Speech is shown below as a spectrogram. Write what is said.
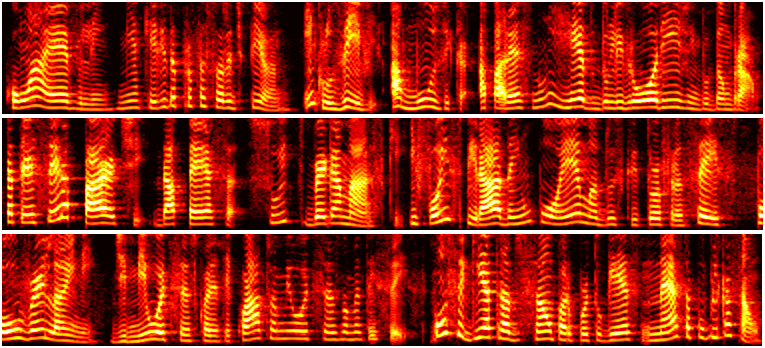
com a Evelyn, minha querida professora de piano. Inclusive, a música aparece no enredo do livro Origem do Dan Brown. É a terceira parte da peça Suite Bergamasque e foi inspirada em um poema do escritor francês Paul Verlaine, de 1844 a 1896. Consegui a tradução para o português nesta publicação,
